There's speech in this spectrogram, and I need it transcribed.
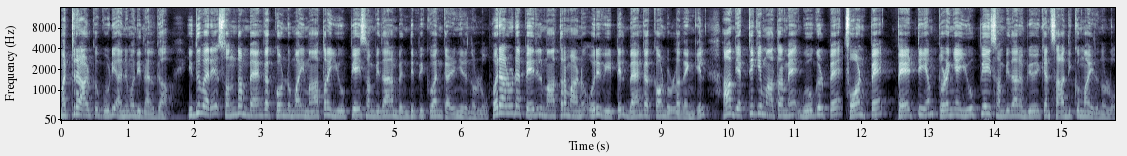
മറ്റൊരാൾക്ക് കൂടി അനുമതി നൽകാം. ഇതുവരെ സ്വന്തം ബാങ്ക് അക്കൗണ്ടുമായി മാത്രം യു പി ഐ സംവിധാനം ബന്ധിപ്പിക്കുവാൻ കഴിഞ്ഞിരുന്നുള്ളൂ. ഒരാളുടെ പേരിൽ മാത്രമാണ് ഒരു വീട്ടിൽ ബാങ്ക് അക്കൗണ്ട് ഉള്ളതെങ്കിൽ ആ വ്യക്തിക്ക് മാത്രമേ Google pay phone pay Paytm തുടങ്ങിയ യു പി ഐ സംവിധാനം ഉപയോഗിക്കാൻ സാധിക്കുമായിരുന്നുള്ളൂ.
